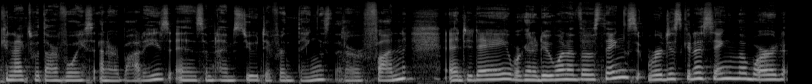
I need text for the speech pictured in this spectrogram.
connect with our voice and our bodies, and sometimes do different things that are fun. And today we're going to do one of those things. We're just going to sing the word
